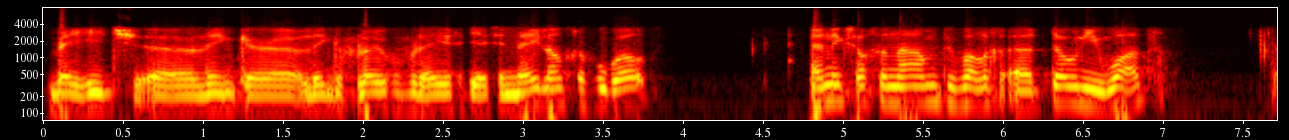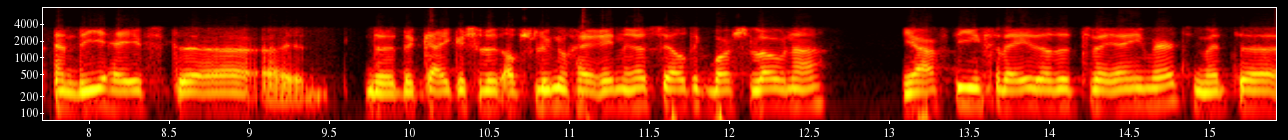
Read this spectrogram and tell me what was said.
Behic, uh, linker, linker vleugelverdediger, die heeft in Nederland gevoetbald. En ik zag de naam toevallig Tony Watt. En die heeft de, de kijkers zullen het absoluut nog herinneren. Celtic Barcelona, een jaar of tien geleden dat het 2-1 werd. Met uh,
